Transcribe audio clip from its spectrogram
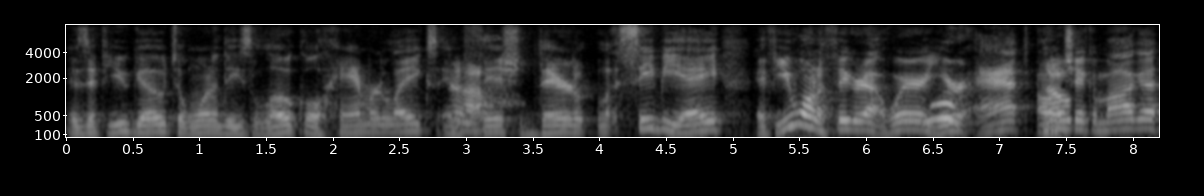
is if you go to one of these local hammer lakes and Ugh. fish their CBA. If you want to figure out where you're at on Nope. Chickamauga,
